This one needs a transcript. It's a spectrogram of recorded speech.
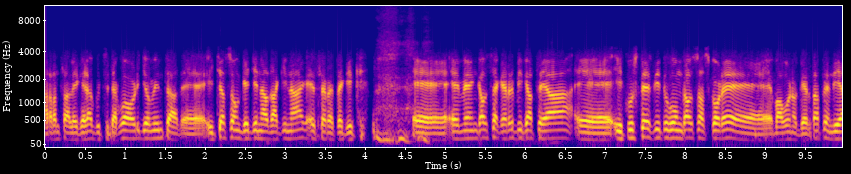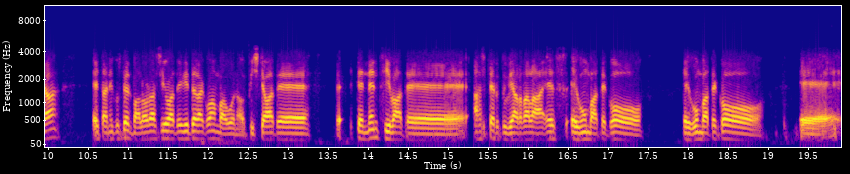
arrantzalek erakutzitako hori jo mintzat. E, itxason gehiena dakinak ez erretekik. E, hemen gauzak errepikatzea e, ikustez ditugun gauz askore, e, ba bueno, gertatzen dira, eta nik ustez valorazio bat egiterakoan, ba bueno, pixka bat e, tendentzi bat e, aztertu behar dela ez egun bateko egun bateko e,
